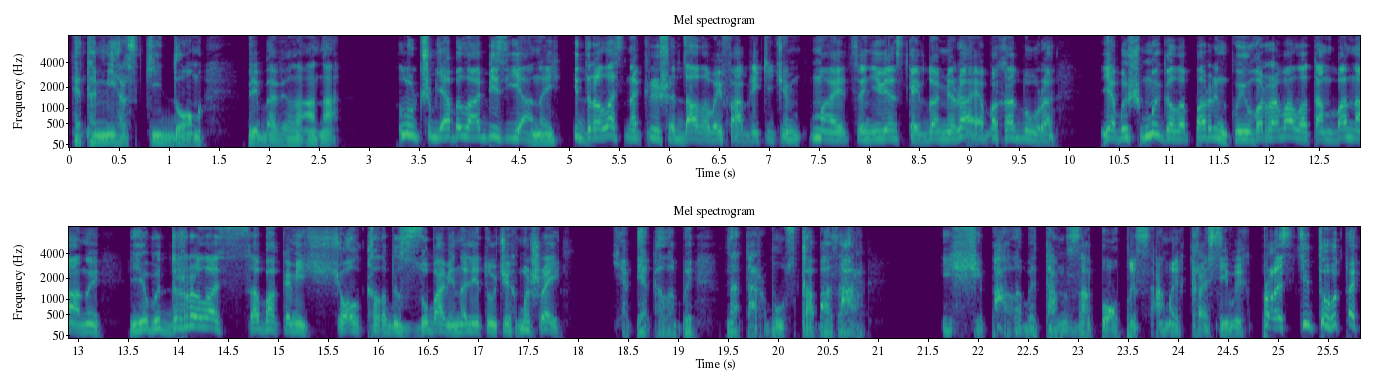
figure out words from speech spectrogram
«Это мерзкий дом», — прибавила она. «Лучше б я была обезьяной и дралась на крыше даловой фабрики, чем мается невесткой в доме рая Бахадура. Я бы шмыгала по рынку и воровала там бананы. Я бы дралась с собаками, щелкала бы зубами на летучих мышей. Я бегала бы на Тарбуз-базар» и щипала бы там за попы самых красивых проституток.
